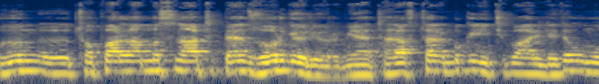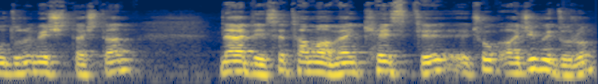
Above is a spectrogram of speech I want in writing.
Bunun e, toparlanmasını artık ben zor görüyorum. Yani taraftar bugün itibariyle de umudunu Beşiktaş'tan neredeyse tamamen kesti. E, Çok acı bir durum.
